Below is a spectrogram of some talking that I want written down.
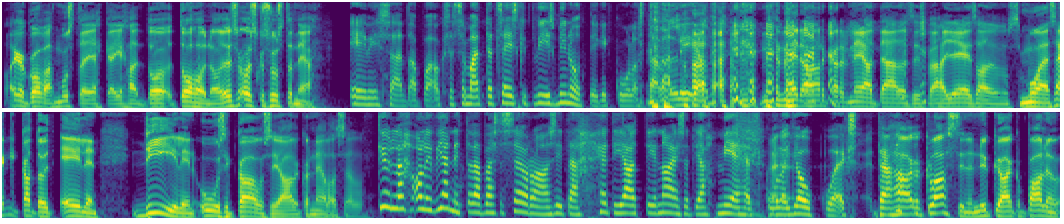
Aika kova. Musta ei ehkä ihan to, tohon ole. Olisiko susta Nea? Ei missään tapauksessa. Mä ajattelin, että 75 minuuttiakin kuulostaa vähän liian. Meidän harkkari Nea täällä siis vähän jeesaamassa mua. Ja säkin katsoit eilen Diilin uusi kausi alkoi nelosella. Kyllä, oli jännittävää päästä seuraamaan sitä. Heti jaettiin naiset ja miehet kuule joukkueeksi. Tämähän on aika klassinen nykyään aika paljon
